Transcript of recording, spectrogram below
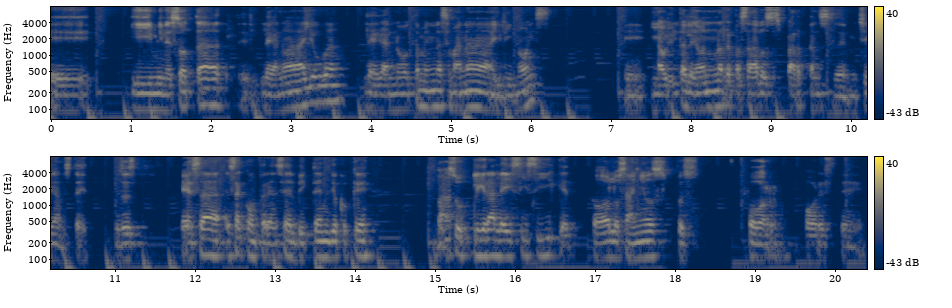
Eh, y Minnesota le ganó a Iowa, le ganó también una semana a Illinois eh, y ahorita le dan una repasada a los Spartans de Michigan State. Entonces, esa, esa conferencia del Big Ten yo creo que va a suplir al ACC que todos los años, pues, por, por, este,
